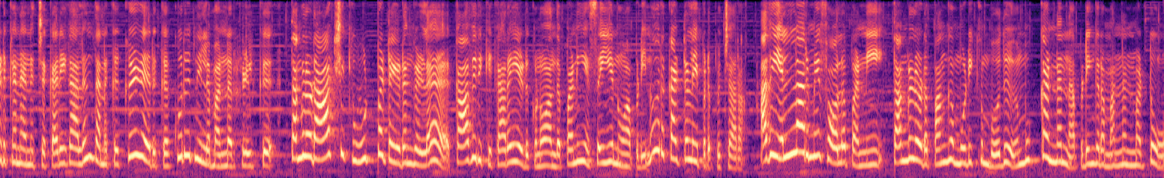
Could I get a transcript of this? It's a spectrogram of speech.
எடுக்க நினைச்ச கரிகாலன் தனக்கு கீழே இருக்க குறுநில மன்னர்களுக்கு தங்களோட ஆட்சிக்கு உட்பட்ட இடங்களில் காவிரிக்கு கரை எடுக்கணும் அந்த பணியை செய்யணும் அப்படின்னு ஒரு கட்டளை பிறப்பிச்சாராம். அதை எல்லாருமே ஃபாலோ பண்ணி தங்களோட பங்கை முடிக்கும் போது முக்கண்ணன் அப்படிங்கிற மன்னன் மட்டும்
